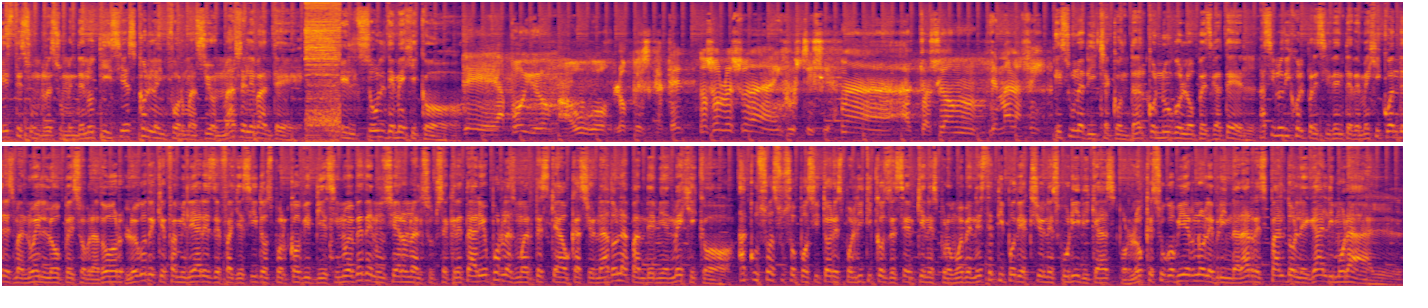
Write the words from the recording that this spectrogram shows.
Este es un resumen de noticias con la información más relevante. El Sol de México. De apoyo a Hugo López Gatel no solo es una injusticia, una actuación de mala fe. Es una dicha contar con Hugo López Gatel. Así lo dijo el presidente de México Andrés Manuel López Obrador, luego de que familiares de fallecidos por COVID-19 denunciaron al subsecretario por las muertes que ha ocasionado la pandemia en México. Acusó a sus opositores políticos de ser quienes promueven este tipo de acciones jurídicas, por lo que su gobierno le brindará respaldo legal y moral.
